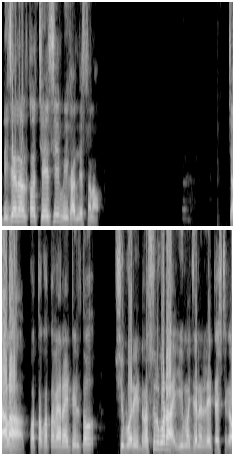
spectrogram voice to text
డిజైనర్లతో చేసి మీకు అందిస్తున్నాం. చాలా కొత్త కొత్త వెరైటీలతో షిబోరి డ్రెస్సులు కూడా ఈ మధ్యన లేటెస్ట్గా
